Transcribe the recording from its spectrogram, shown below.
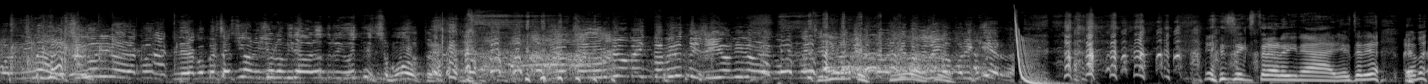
por mi madre, siguió el hilo de la, de la conversación y yo lo miraba al otro y digo, este es un monstruo. Y se durmió 20 minutos y siguió el hilo de la conversación. estaba diciendo que yo iba por izquierda. Es extraordinario. extraordinario. Además,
